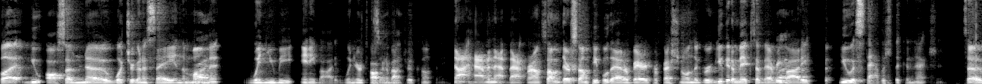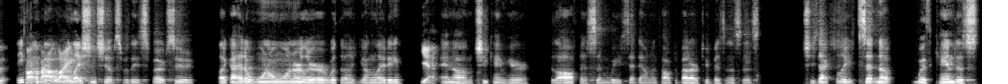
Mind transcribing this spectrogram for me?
but you also know what you're going to say in the moment when you meet anybody, when you're talking Exactly. about your company. Not having that background, some there's some people that are very professional in the group. You get a mix of everybody. You establish the connection. So You talk about like relationships with these folks too. Like I had a one-on-one earlier with a young lady Yeah. and um, she came here to the office and we sat down and talked about our two businesses. She's actually setting up with Candace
